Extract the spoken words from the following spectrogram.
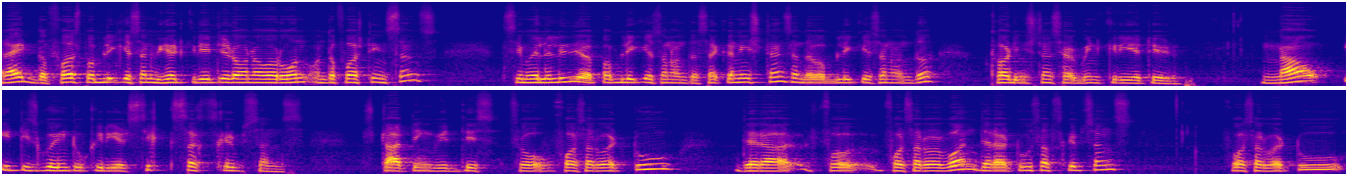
right? The first publication we had created on our own on the first instance. Similarly the publication on the second instance and the publication on the third instance have been created. Now it is going to create six subscriptions starting with this. So for server 2 there are for for server 1 there are two subscriptions. For server 2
